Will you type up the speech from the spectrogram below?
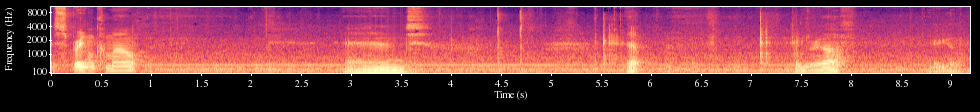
the spring will come out. And yep. Comes right off. There you go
